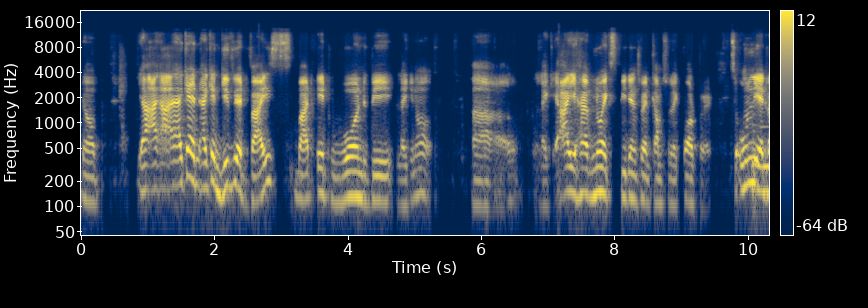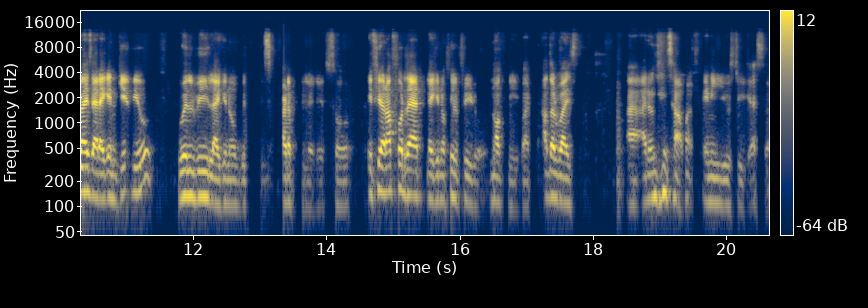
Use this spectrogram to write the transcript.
you know yeah I, I can i can give you advice but it won't be like you know uh like i have no experience when it comes to like corporate. So only mm-hmm. advice that i can give you will be like you know with startup related. So if you're up for that like you know feel free to knock me but otherwise i, I don't think so. Much any use to you guys so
